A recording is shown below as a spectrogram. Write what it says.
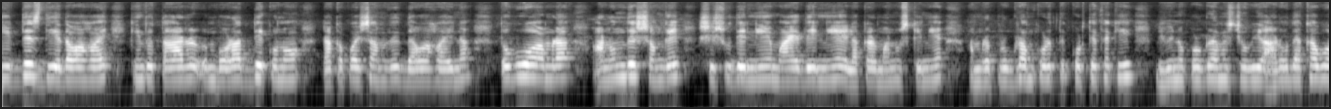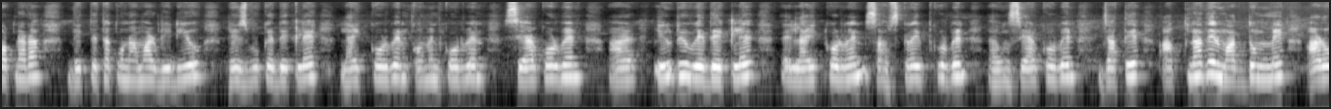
নির্দেশ দিয়ে দেওয়া হয়, কিন্তু তার বরাদ্দে কোনো টাকা পয়সা আমাদের দেওয়া হয় না। তবুও আমরা আনন্দের সঙ্গে শিশুদের নিয়ে, মায়েদের নিয়ে, এলাকার মানুষকে নিয়ে আমরা প্রোগ্রাম করতে করতে থাকি। বিভিন্ন প্রোগ্রামের ছবি আরও দেখাবো আপনারা। দেখতে থাকুন আমার ভিডিও। ফেসবুকে দেখলে লাইক করবেন কমেন্ট করবেন শেয়ার করবেন, আর ইউটিউবে দেখলে লাইক করবেন সাবস্ক্রাইব করবেন এবং শেয়ার করবেন, যাতে আপনাদের মাধ্যমে আরও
